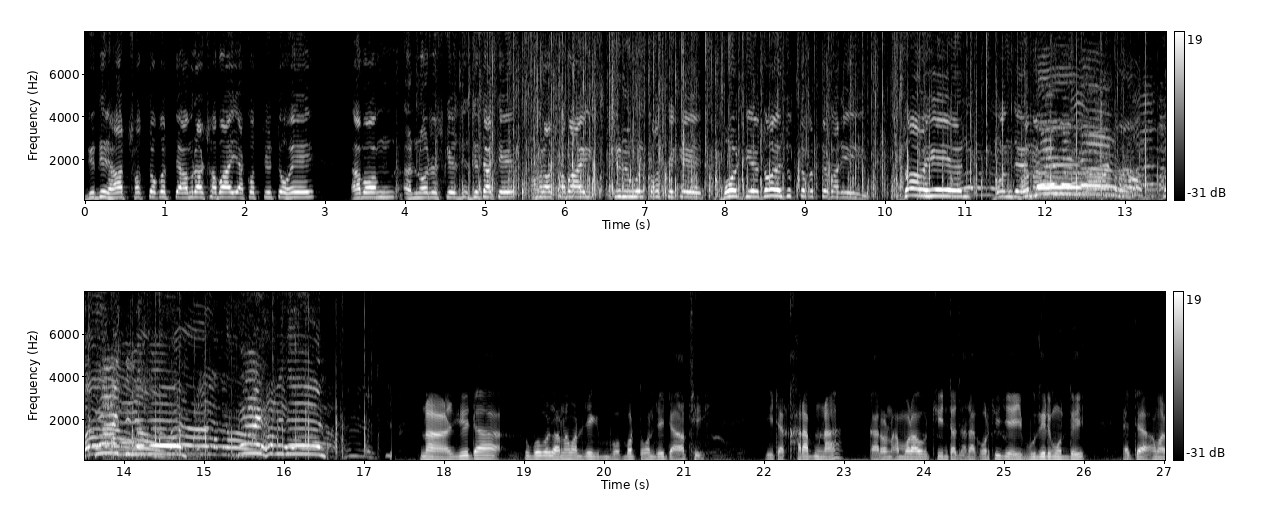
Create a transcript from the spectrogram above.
দিদির হাত শক্ত করতে আমরা সবাই একত্রিত হয়ে এবং নরেশকে জি- জেতাতে আমরা সবাই তৃণমূল পদ থেকে ভোট দিয়ে জয় যুক্ত করতে পারি। জয় হিন্দ বন্দে মাতরম। জয় তৃণমূল, জয় হামিদুল। না, যেটা উপপ্রধান আমার যে বর্তমান যেটা আছে, এটা খারাপ না। কারণ আমরাও চিন্তাধারা করছি যে এই বুধের মধ্যে এটা আমার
